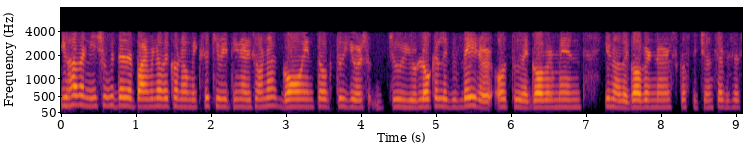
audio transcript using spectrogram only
you have an issue with the Department of Economic Security in Arizona, go and talk to your to your local legislator or to the government, you know, the governor's constituent services.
